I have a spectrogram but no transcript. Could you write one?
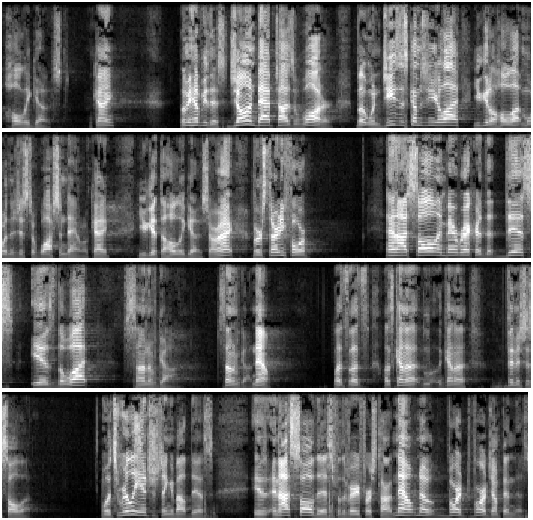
Holy Ghost. Okay? Let me help you this. John baptized with water, but when Jesus comes into your life, you get a whole lot more than just a washing down, okay? You get the Holy Ghost, all right? Verse 34. And I saw and bear record that this is the what? Son of God. Son of God. Now, let's let's let's kind of kind of finish this all up. What's really interesting about this is, and I saw this for the very first time. Now, no, before, before I jump in this.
